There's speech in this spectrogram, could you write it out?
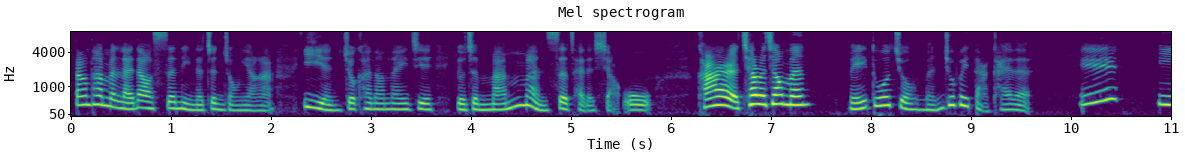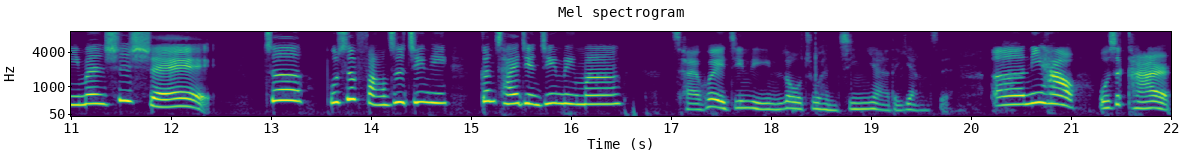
当他们来到森林的正中央啊，一眼就看到那一间有着满满色彩的小屋。卡尔敲了敲门，没多久门就被打开了。诶，你们是谁？这不是纺织精灵跟裁剪精灵吗？彩绘精灵露出很惊讶的样子。呃，你好，我是卡尔，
